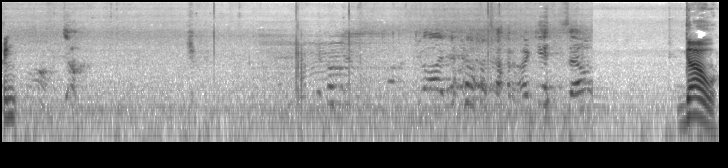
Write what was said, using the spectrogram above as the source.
Bing. Go!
